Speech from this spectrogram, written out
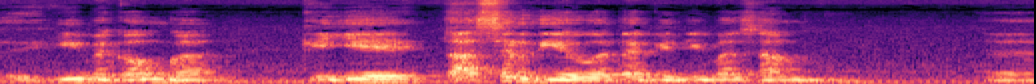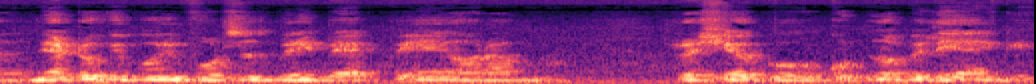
ही मैं कहूँगा कि ये तासर दिया हुआ था कि जी बस हम नेटो की पूरी फोर्सेस मेरी बैक पे हैं और हम रशिया को घुटनों पे ले आएँगे।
